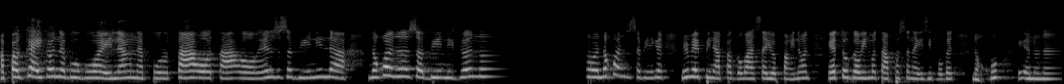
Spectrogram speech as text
Kapag ka ikaw nabubuhay lang na puro tao, tao, ano sasabihin nila? Naku, ano sasabihin ni gano'n? Oh, naku, ano sabihin may, may pinapagawa sa iyo, Panginoon. Ito gawin mo tapos na naisip mo, naku, eh ano na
